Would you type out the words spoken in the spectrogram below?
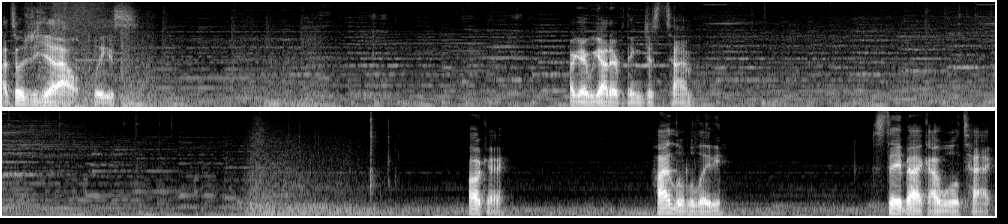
I told you to get out, please. Okay, we got everything just in time. Okay. Hi, little lady. Stay back, I will attack.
